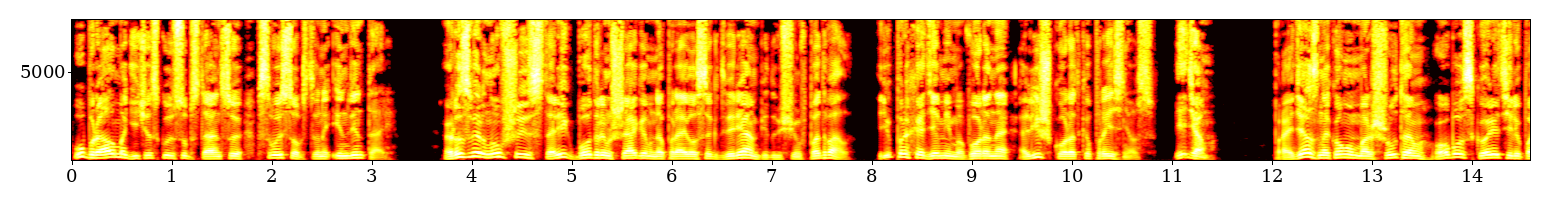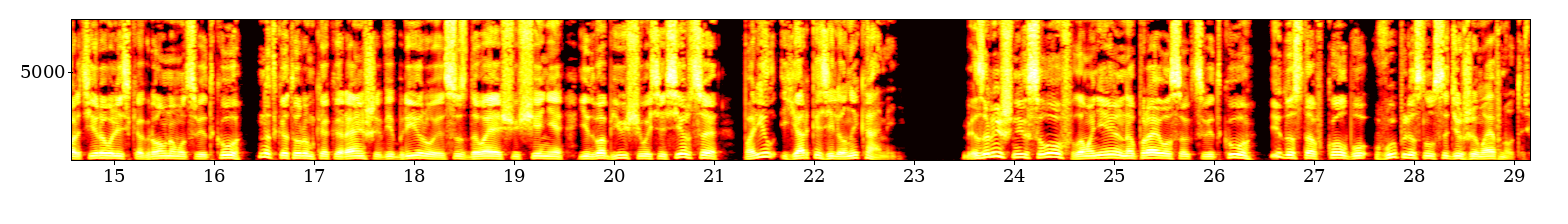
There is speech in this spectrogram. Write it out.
убрал магическую субстанцию в свой собственный инвентарь. Развернувшись, старик бодрым шагом направился к дверям, ведущим в подвал, и, проходя мимо ворона, лишь коротко произнес «Идем». Пройдя знакомым маршрутом, оба вскоре телепортировались к огромному цветку, над которым, как и раньше, вибрируя, создавая ощущение едва бьющегося сердца, парил ярко-зеленый камень. Без лишних слов Ламаниэль направился к цветку и, достав колбу, выплеснул содержимое внутрь.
